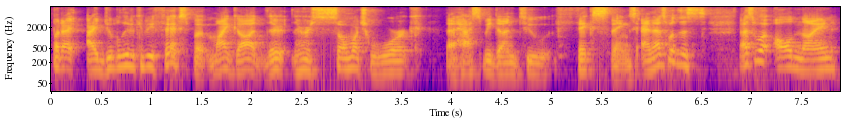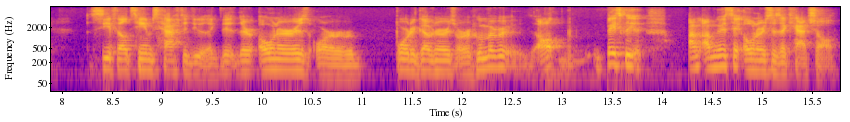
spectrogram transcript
but I, I do believe it can be fixed. But my God, there there is so much work that has to be done to fix things, and that's what this that's what all nine CFL teams have to do. Like their owners or board of governors or whomever, all basically, I'm, I'm going to say owners as a catch-all.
